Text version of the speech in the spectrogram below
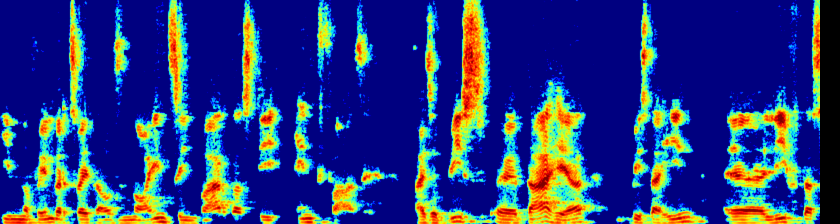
im November 2019 war das die Endphase. Also bis äh, daher, bis dahin äh, lief das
